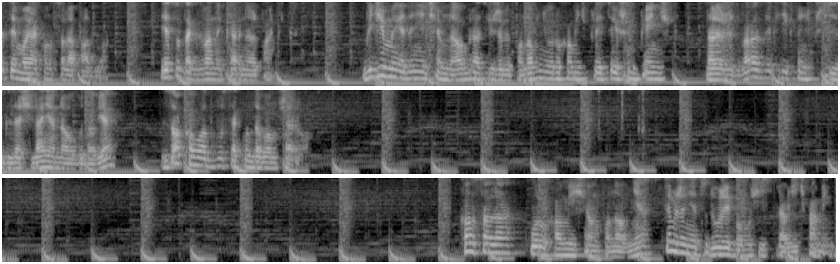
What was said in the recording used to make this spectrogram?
Niestety moja konsola padła. Jest to tak zwany kernel panic. Widzimy jedynie ciemny obraz i żeby ponownie uruchomić PlayStation 5 należy dwa razy kliknąć przycisk zasilania na obudowie z około dwusekundową przerwą. Konsola uruchomi się ponownie, z tym, że nieco dłużej, bo musi sprawdzić pamięć.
